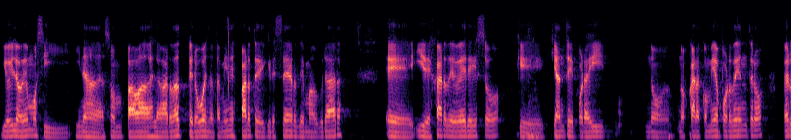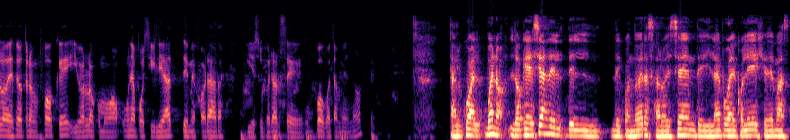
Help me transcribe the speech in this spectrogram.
Y hoy lo vemos y, nada, son pavadas la verdad, pero bueno, también es parte de crecer, de madurar eh, y dejar de ver eso que, antes por ahí no, nos caracomía por dentro, verlo desde otro enfoque y verlo como una posibilidad de mejorar y de superarse un poco también, ¿no? Tal cual. Bueno, lo que decías de cuando eras adolescente y la época del colegio y demás,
